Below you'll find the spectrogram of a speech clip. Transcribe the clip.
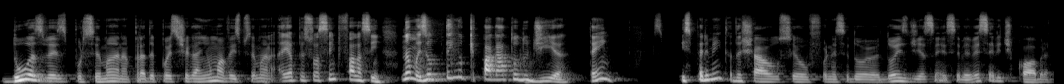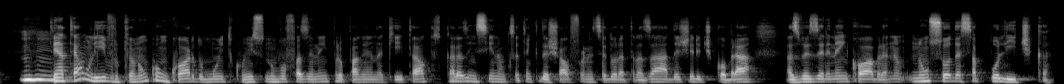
duas vezes por semana, para depois chegar em uma vez por semana. Aí a pessoa sempre fala assim: não, mas eu tenho que pagar todo dia. Tem? Experimenta deixar o seu fornecedor dois dias sem receber, vê se ele te cobra. uhum. Tem até um livro que eu não concordo muito com isso, não vou fazer nem propaganda aqui e tal, que os caras ensinam que você tem que deixar o fornecedor atrasar, deixa ele te cobrar, às vezes ele nem cobra. Não, não sou dessa política.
